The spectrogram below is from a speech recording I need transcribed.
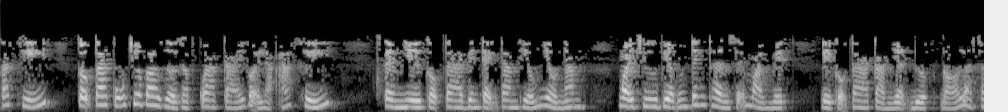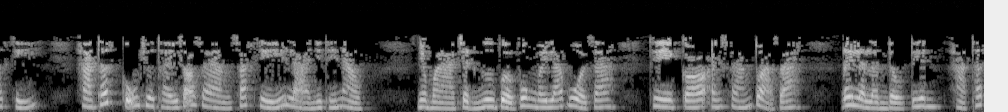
sát khí, cậu ta cũng chưa bao giờ gặp qua cái gọi là ác khí. Xem như cậu ta bên cạnh Tam Thiếu nhiều năm, ngoại trừ việc tinh thần sẽ mỏi mệt, để cậu ta cảm nhận được đó là sát khí. Hà Thất cũng chưa thấy rõ ràng sát khí là như thế nào. Nhưng mà Trần Ngư vừa vung mấy lá bùa ra, thì có ánh sáng tỏa ra. Đây là lần đầu tiên Hà Thất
